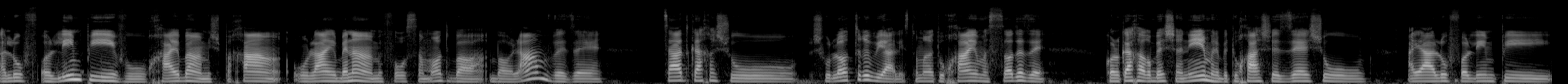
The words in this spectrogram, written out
אלוף אולימפי, והוא חי במשפחה אולי בין המפורסמות בעולם, וזה צעד ככה שהוא, שהוא לא טריוויאלי. זאת אומרת, הוא חי עם הסוד הזה כל כך הרבה שנים, אני בטוחה שזה שהוא היה אלוף אולימפי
